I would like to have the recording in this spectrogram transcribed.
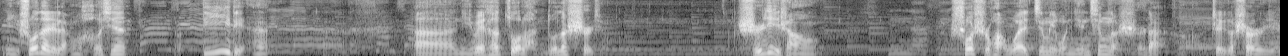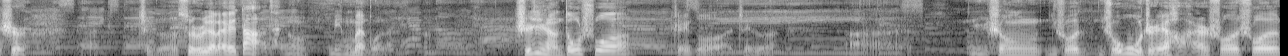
你说的这两个核心，第一点，呃，你为他做了很多的事情，实际上。说实话，我也经历过年轻的时代啊，这个事儿也是，这个岁数越来越大才能明白过来啊。实际上都说这个这个啊，女生，你说你说物质也好，还是说说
